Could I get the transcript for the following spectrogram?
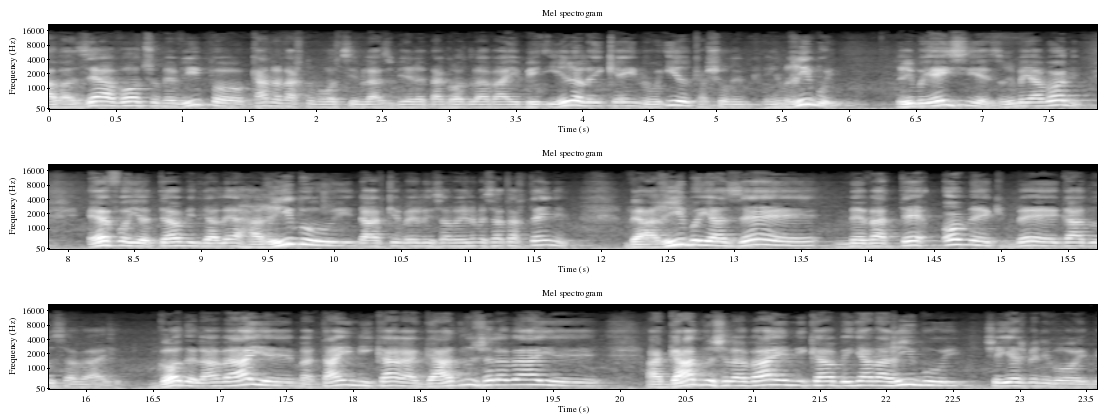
אבל זה אבות שהוא מביא פה, כאן אנחנו רוצים להסביר את הגודל הוואי בעיר אלוהיכנו, עיר קשור עם, עם ריבוי. ריבוי אייסיאס, ריבוי אבונים. איפה יותר מתגלה הריבוי? דווקא באליסה התחתינים. והריבוי הזה מבטא עומק בגדלוס הוויה. גודל הוויה, מתי ניכר הגדלוס של הוויה? הגדלוס של הוויה ניכר בעניין הריבוי שיש בנברואים.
